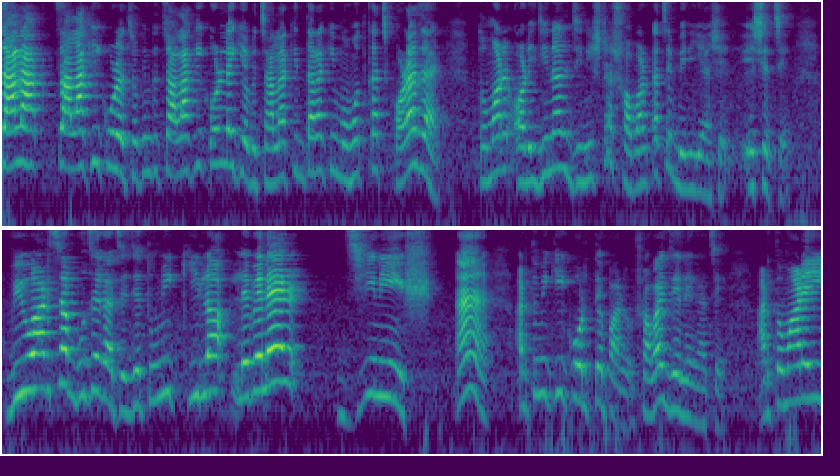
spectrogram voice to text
চালাক, চালাকি করেছ, কিন্তু চালাকি করলে কী হবে? চালাকির দ্বারা কি মহৎ কাজ করা যায়? তোমার অরিজিনাল জিনিসটা সবার কাছে বেরিয়ে আসে, এসেছে। ভিউয়ার্সরা বুঝে গেছে যে তুমি কী লেভেলের জিনিস হ্যাঁ? আর তুমি কি করতে পারো, সবাই জেনে গেছে। আর তোমার এই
